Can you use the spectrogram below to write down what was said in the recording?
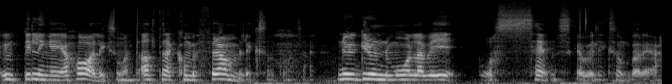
utbildningen jag har, liksom, att allt det här kommer fram. Liksom. Nu grundmålar vi och sen ska vi liksom börja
